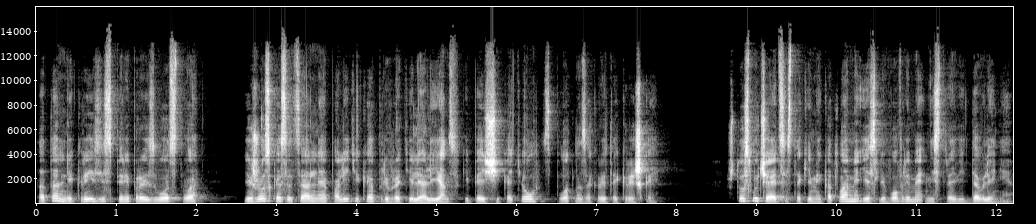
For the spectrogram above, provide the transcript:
тотальный кризис перепроизводства и жесткая социальная политика превратили Альянс в кипящий котел с плотно закрытой крышкой. Что случается с такими котлами, если вовремя не стравить давление?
